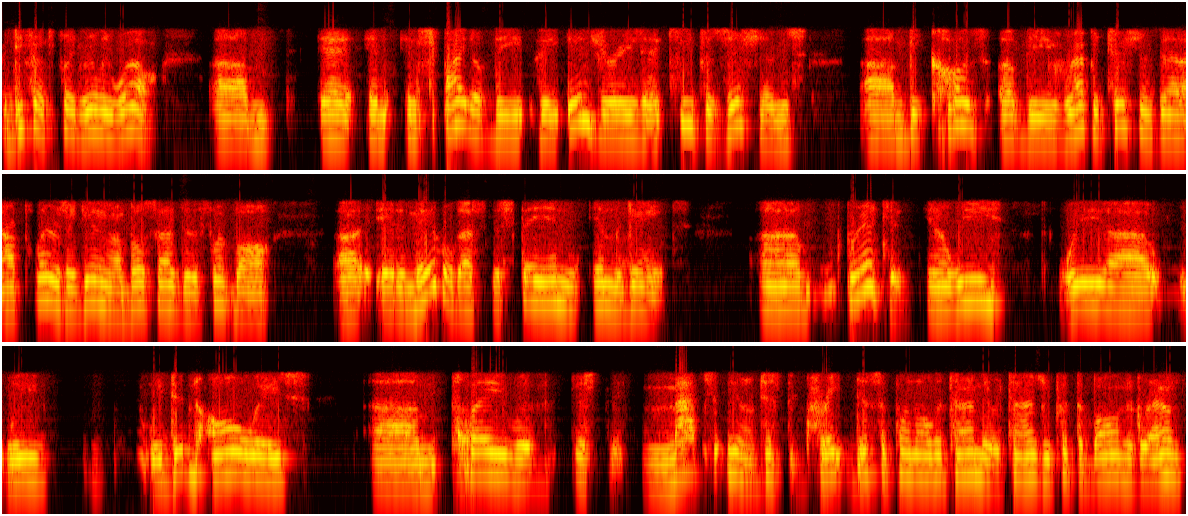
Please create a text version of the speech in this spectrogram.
our defense played really well, um, and in spite of the the injuries at key positions. Um, because of the repetitions that our players are getting on both sides of the football, uh, it enabled us to stay in in the games. Uh, granted, you know, we we uh, we we didn't always um, play with just maps, you know, just great discipline all the time. There were times we put the ball on the ground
